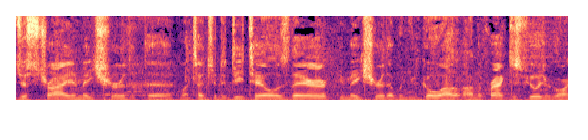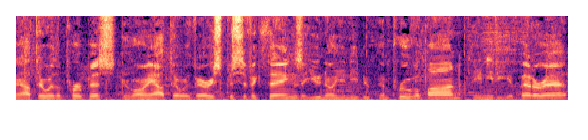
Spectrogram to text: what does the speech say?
Just try and make sure that the attention to detail is there. You make sure that when you go out on the practice field, you're going out there with a purpose. You're going out there with very specific things that you know you need to improve upon, that you need to get better at,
